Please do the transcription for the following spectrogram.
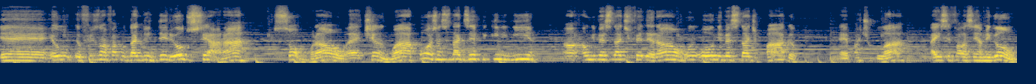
é, eu, eu fiz uma faculdade do interior do Ceará, Sobral, é, Tianguá. Poxa, uma cidadezinha pequenininha, a, a Universidade Federal ou, Universidade paga, é, particular. Aí você fala assim, amigão,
